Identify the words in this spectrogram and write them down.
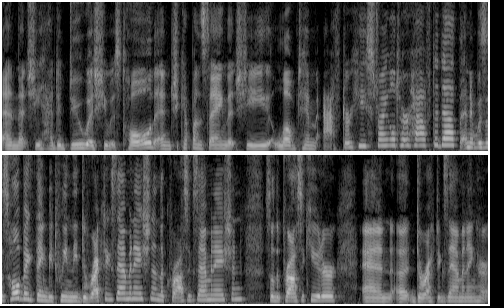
and that she had to do as she was told. And she kept on saying that she loved him after he strangled her half to death. And it was this whole big thing between the direct examination and the cross examination. So the prosecutor and uh, direct examining her,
